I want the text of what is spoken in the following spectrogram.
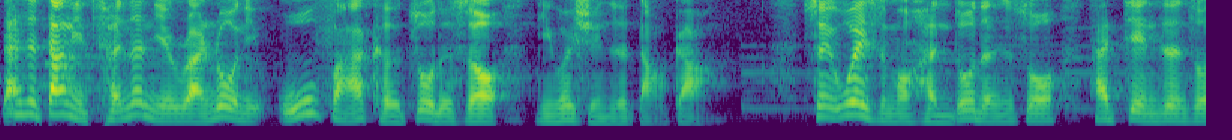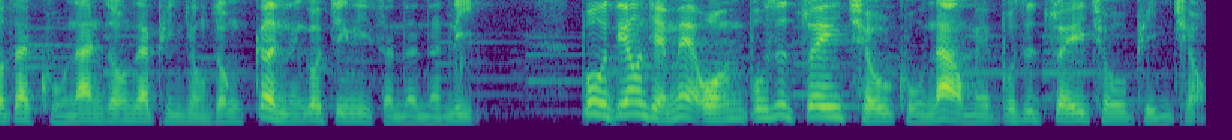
但是，当你承认你的软弱，你无法可做的时候，你会选择祷告。所以，为什么很多人说他见证说，在苦难中、在贫穷中更能够经历神的能力？不，弟兄姐妹，我们不是追求苦难，我们也不是追求贫穷，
